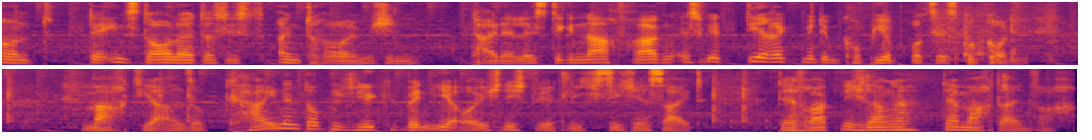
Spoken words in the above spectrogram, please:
und der Installer, das ist ein Träumchen. Keine lästigen Nachfragen, es wird direkt mit dem Kopierprozess begonnen. Macht hier also keinen Doppelklick, wenn ihr euch nicht wirklich sicher seid. Der fragt nicht lange, der macht einfach.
